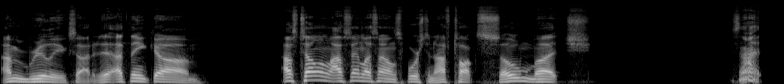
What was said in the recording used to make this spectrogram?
I'm really excited. I think um, I was telling, I was saying last night on Sports and I've talked so much. It's not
